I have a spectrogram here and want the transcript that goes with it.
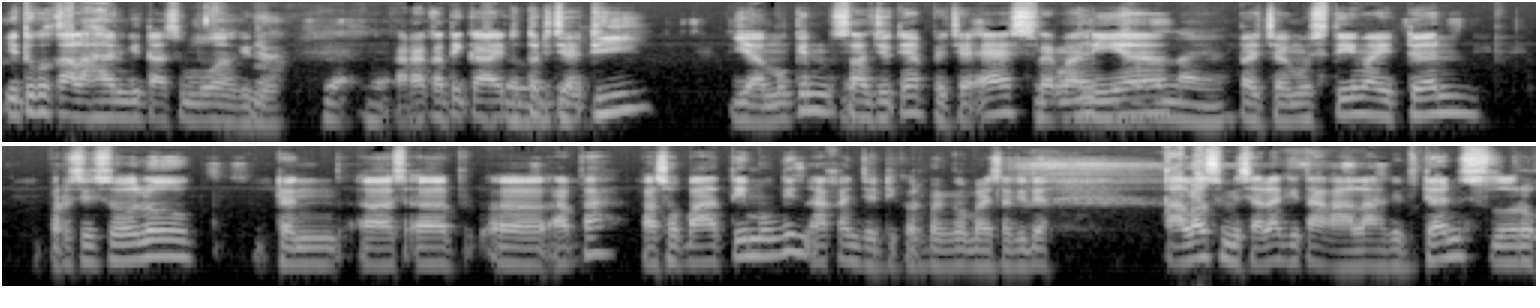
itu kekalahan kita semua gitu Ya, ya. karena ketika itu terjadi ya mungkin selanjutnya BCS kena ya. Baja Musti Maiden Persis Solo dan eh, eh, eh, apa Pasopati mungkin akan jadi korban-korban selanjutnya kalau misalnya kita kalah gitu dan seluruh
